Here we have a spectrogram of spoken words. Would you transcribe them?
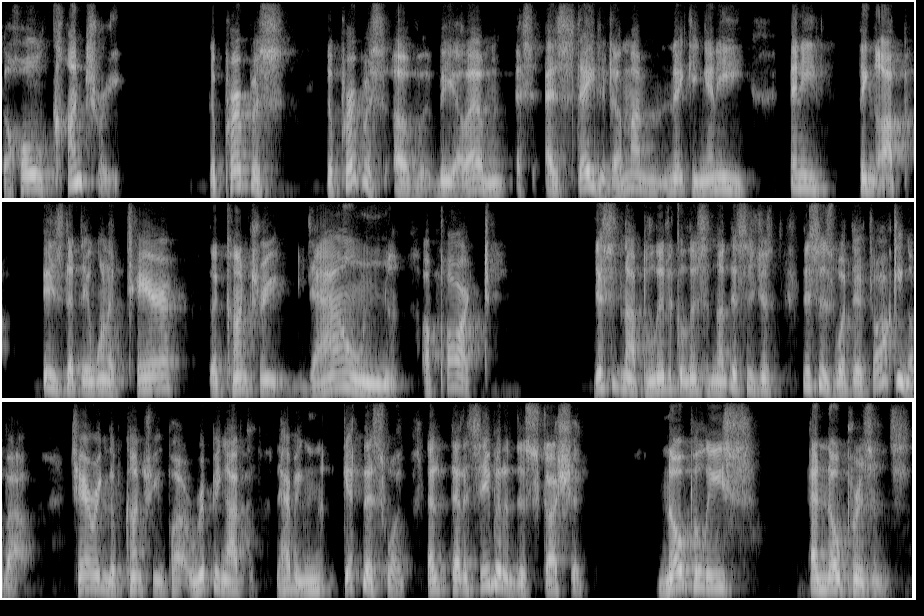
the whole country. The purpose the purpose of BLM, as, as stated, I'm not making any anything up, is that they want to tear the country down apart. This is not political. This is not. This is just. This is what they're talking about. Tearing the country apart, ripping out, having. Get this one. That, that it's even a discussion. No police and no prisons.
